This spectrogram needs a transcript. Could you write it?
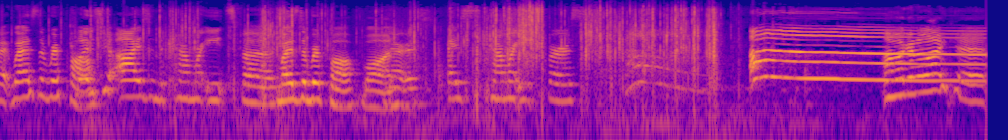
Wait, where's the rip off? Close your eyes and the camera eats first. Where's the rip off one? There it is. Guys, camera eats first. oh! Am I gonna like it?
